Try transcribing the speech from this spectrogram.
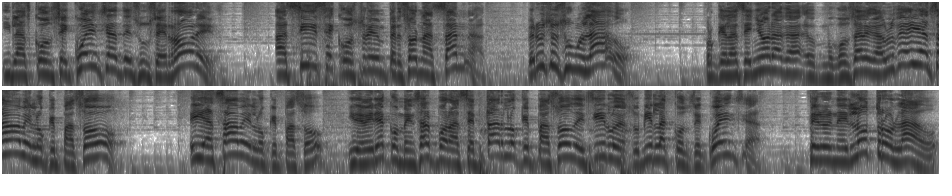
y las consecuencias de sus errores. Así se construyen personas sanas. Pero eso es un lado. Porque la señora González Gabriel, ella sabe lo que pasó. Ella sabe lo que pasó y debería comenzar por aceptar lo que pasó, decirlo y asumir las consecuencias. Pero en el otro lado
